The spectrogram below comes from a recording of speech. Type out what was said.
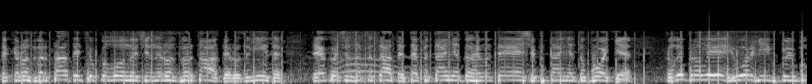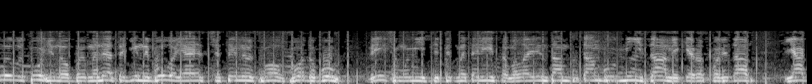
так розвертати цю колону чи не розвертати. Розумієте? То я хочу запитати, це питання до Гелетея чи питання до Бокія? Коли брали Георгіївку і були Летугіно, бо мене тоді не було, я із частиною свого взводу був в іншому місці під металістом, але він там там був мій зам, який розповідав, як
